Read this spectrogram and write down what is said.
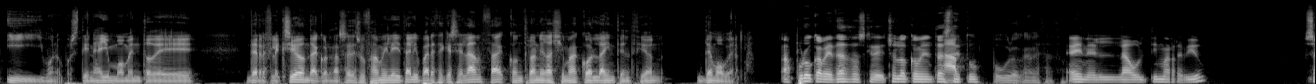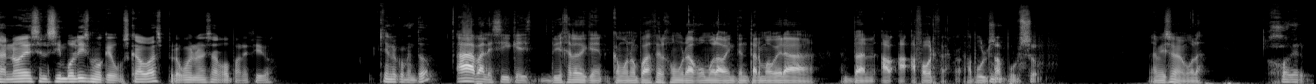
Y bueno, pues tiene ahí un momento de, de reflexión, de acordarse de su familia y tal, y parece que se lanza contra Onigashima con la intención de moverla. A puro cabezazos, que de hecho lo comentaste A tú Puro cabezazo. en el- la última review. O sea, no es el simbolismo que buscabas, pero bueno, es algo parecido. ¿Quién lo comentó? Ah, vale, sí, que dije lo de que como no puede hacer Homura Gomo, la va a intentar mover a, a- a fuerza, a pulso. A pulso. A mí se me mola. Joder,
